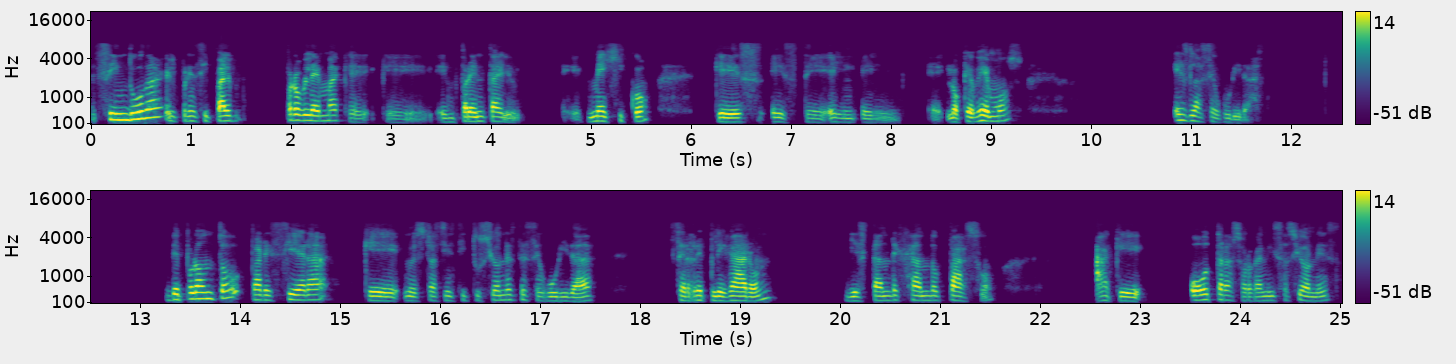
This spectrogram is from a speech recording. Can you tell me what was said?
Sin duda, el principal problema que, enfrenta el, eh, México, que es este, el, eh, lo que vemos, es la seguridad. De pronto pareciera que nuestras instituciones de seguridad se replegaron y están dejando paso a que otras organizaciones,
